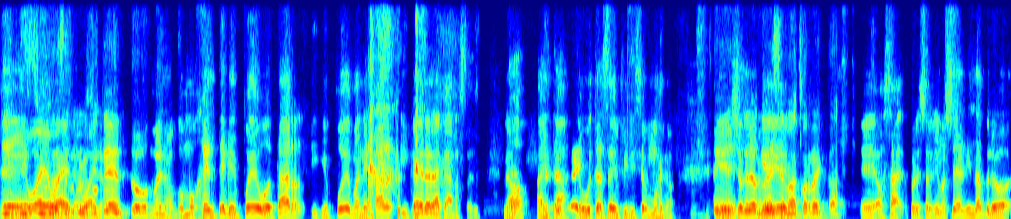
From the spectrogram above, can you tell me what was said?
Eh, bueno, bueno, bueno. Bueno, como gente que puede votar y que puede manejar y caer a la cárcel, ¿no? Ahí está, ¿te gusta esa definición? Bueno, eh, yo creo me que, parece más correcta. eh, o sea, por eso la animación era linda, pero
